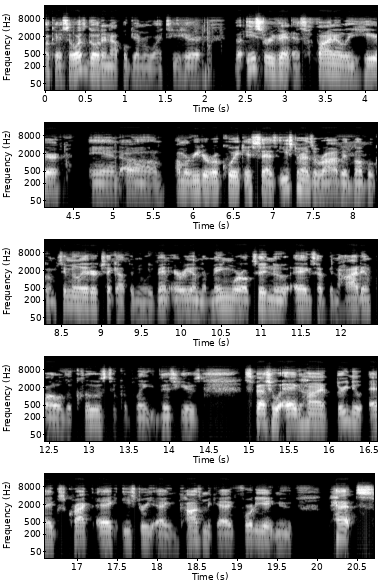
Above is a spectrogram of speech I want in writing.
Okay, so it's Golden Apple Gamer YT here. The Easter event is finally here, and um, I'm gonna read it real quick. It says Easter has arrived at Bubblegum Simulator. Check out the new event area in the main world. Two new eggs have been hiding. Follow the clues to complete this year's special egg hunt. Three new eggs: cracked egg, Easter egg, and cosmic egg. 48 new pets.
